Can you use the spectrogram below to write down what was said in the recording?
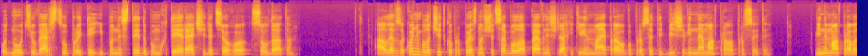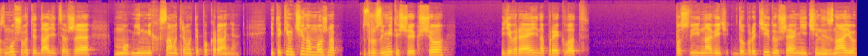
одну цю верству пройти і понести, допомогти речі для цього солдата. Але в законі було чітко прописано, що це був певний шлях, який він має право попросити. Більше він не мав права просити. Він не мав права змушувати, далі це вже він міг сам отримати покарання. І таким чином можна зрозуміти, що якщо єврей, наприклад, по своїй навіть доброті душевній чи не знаю,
